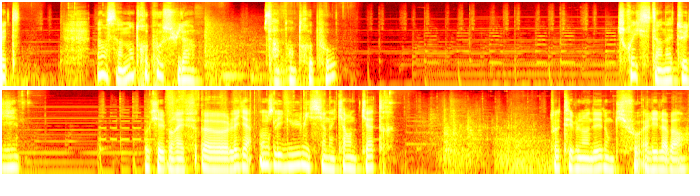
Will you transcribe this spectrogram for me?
En non, c'est un entrepôt celui-là. C'est un entrepôt Je croyais que c'était un atelier. Ok, bref. Euh, là, il y a 11 légumes. Ici, il y en a 44. Toi, t'es blindé, donc il faut aller là-bas.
